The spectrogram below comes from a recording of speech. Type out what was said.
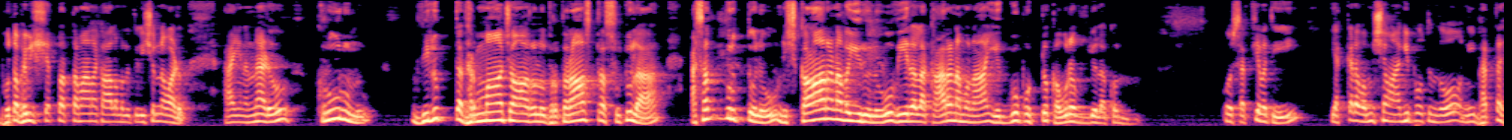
భూత భవిష్యత్ వర్తమాన కాలములు తెలిసిన్నవాడు ఆయన అన్నాడు క్రూరులు విలుప్త ధర్మాచారులు ధృతరాష్ట్ర సుతుల అసద్వృత్తులు నిష్కారణ వైరులు వీరల కారణమున ఎగ్గుపొట్టు కౌరవ్యులకు ఓ సత్యవతి ఎక్కడ వంశం ఆగిపోతుందో నీ భర్త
